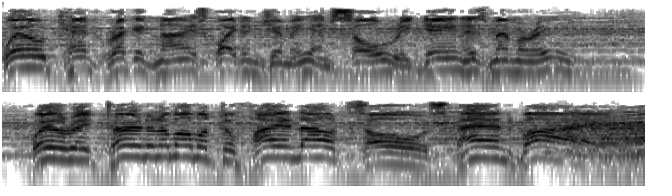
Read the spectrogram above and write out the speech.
Will Kent recognize White and Jimmy and so regain his memory? We'll return in a moment to find out, so stand by.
